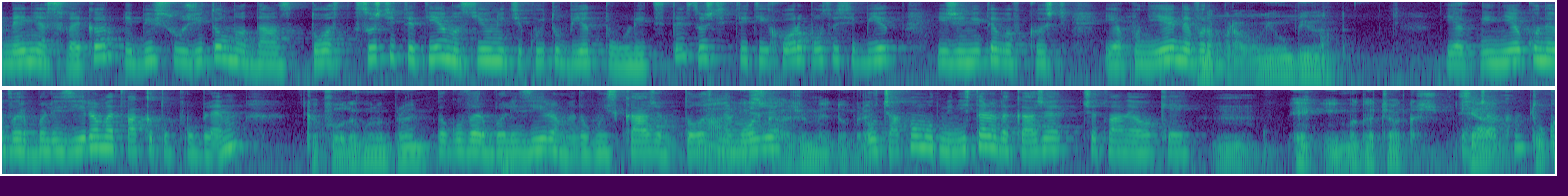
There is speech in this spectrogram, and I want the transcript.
нейният свекър е бив служител на ДАНС. Тоест, същите тия насилници, които бият по улиците, същите тия хора после си бият и жените в къщи. И ако ние не върб... Направо ги убиват. И, и ние ако не вербализираме това като проблем, какво да го направим? Да го вербализираме, да го изкажем. Тоест а, не може... Изкажем е добре. Очаквам от министъра да каже, че това не е окей. Okay. Е, има да чакаш. Е, Сега, тук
